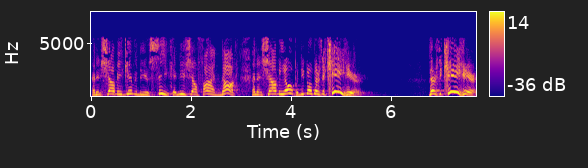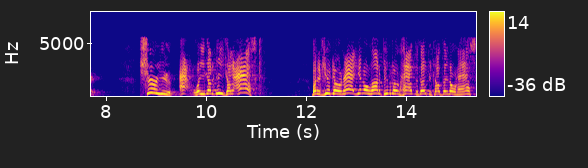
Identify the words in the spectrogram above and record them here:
and it shall be given to you. Seek, and you shall find. Knock, and it shall be opened. You know, there's a key here. There's a key here. Sure, you, what you got to do, you got to ask. But if you don't ask, you know, a lot of people don't have today because they don't ask.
